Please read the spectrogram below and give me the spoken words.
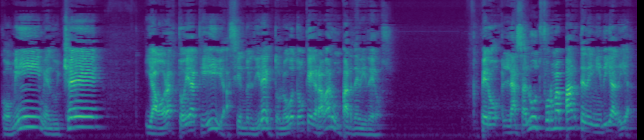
comí, me duché y ahora estoy aquí haciendo el directo. Luego tengo que grabar un par de videos. Pero la salud forma parte de mi día a día.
